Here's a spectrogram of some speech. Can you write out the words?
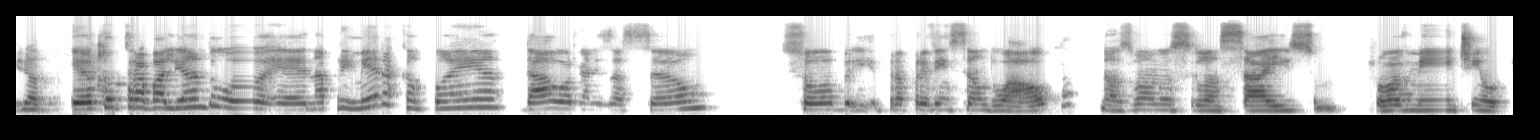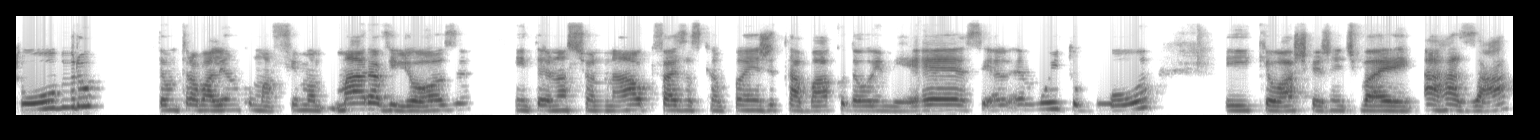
Já... Eu estou trabalhando é, na primeira campanha da organização sobre para prevenção do álcool. Nós vamos lançar isso provavelmente em outubro. Estamos trabalhando com uma firma maravilhosa internacional que faz as campanhas de tabaco da OMS. Ela é muito boa e que eu acho que a gente vai arrasar.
